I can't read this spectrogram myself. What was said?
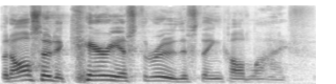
but also to carry us through this thing called life.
